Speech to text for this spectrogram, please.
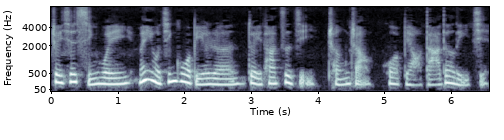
这些行为没有经过别人对他自己成长或表达的理解。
